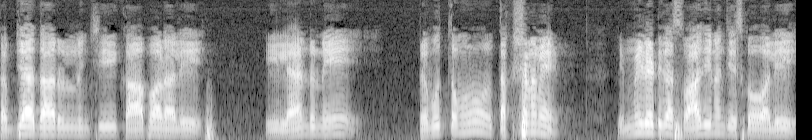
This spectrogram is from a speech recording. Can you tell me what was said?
కబ్జాదారుల నుంచి కాపాడాలి. ఈ ల్యాండ్ని ప్రభుత్వము తక్షణమే ఇమ్మీడియట్గా స్వాధీనం చేసుకోవాలి.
